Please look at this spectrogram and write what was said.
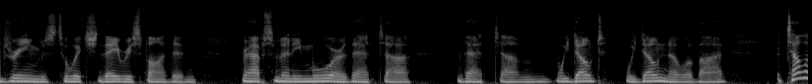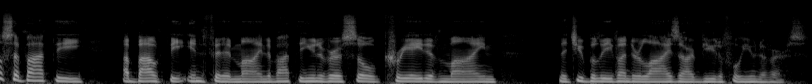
dreams to which they responded, perhaps many more that uh, that um, we don't we don't know about. But tell us about the about the infinite mind, about the universal creative mind that you believe underlies our beautiful universe.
